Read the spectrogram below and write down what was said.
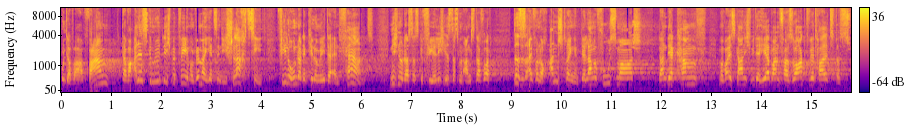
und da war warm, da war alles gemütlich bequem. Und wenn man jetzt in die Schlacht zieht, viele hunderte Kilometer entfernt, nicht nur, dass das gefährlich ist, dass man Angst davor hat, das ist einfach noch anstrengend. Der lange Fußmarsch, dann der Kampf, man weiß gar nicht, wie der Heerbann versorgt wird halt, das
